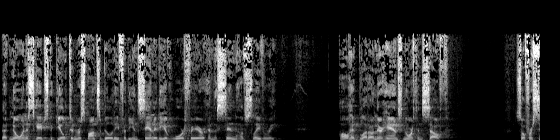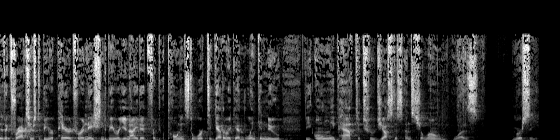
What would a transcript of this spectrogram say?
that no one escapes the guilt and responsibility for the insanity of warfare and the sin of slavery. All had blood on their hands, north and south. So, for civic fractures to be repaired, for a nation to be reunited, for opponents to work together again, Lincoln knew the only path to true justice and shalom was mercy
